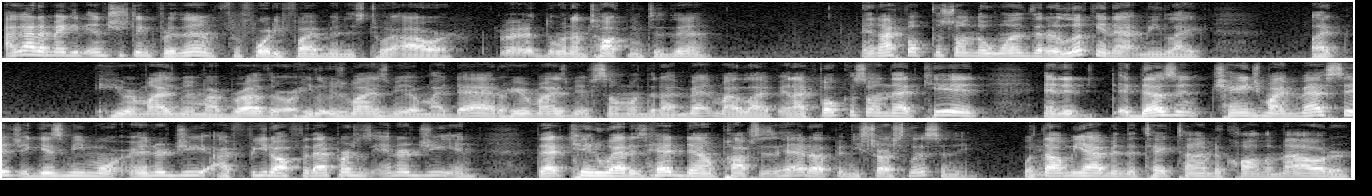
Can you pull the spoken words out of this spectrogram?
I gotta make it interesting for them for forty five minutes to an hour Right. when I'm talking to them, and I focus on the ones that are looking at me like, like he reminds me of my brother, or he reminds me of my dad, or he reminds me of someone that I met in my life, and I focus on that kid, and it it doesn't change my message. It gives me more energy. I feed off of that person's energy, and that kid who had his head down pops his head up, and he starts listening without me having to take time to call him out or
